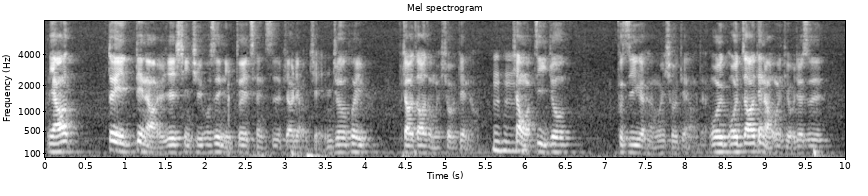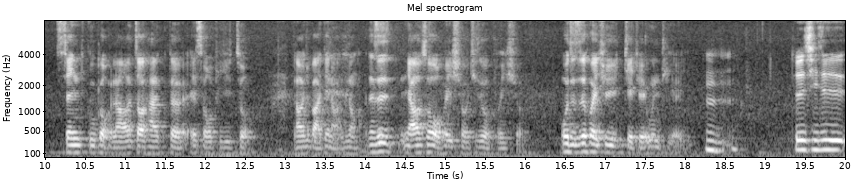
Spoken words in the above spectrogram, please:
你要对电脑有些兴趣，或是你对城市比较了解，你就会比较知道怎么修电脑。嗯哼，像我自己就不是一个很会修电脑的，我我知道电脑问题，我就是先 Google，然后照它的 SOP 去做，然后就把电脑弄好。但是你要说我会修，其实我不会修，我只是会去解决问题而已。嗯，就是其实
